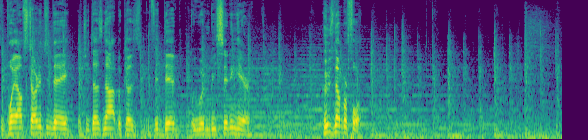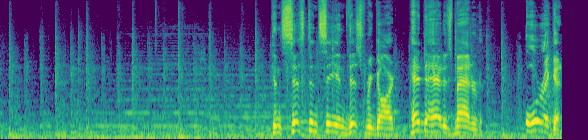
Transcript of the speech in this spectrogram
The playoff started today, which it does not because if it did, we wouldn't be sitting here. Who's number four? Consistency in this regard, head to head has mattered. Oregon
